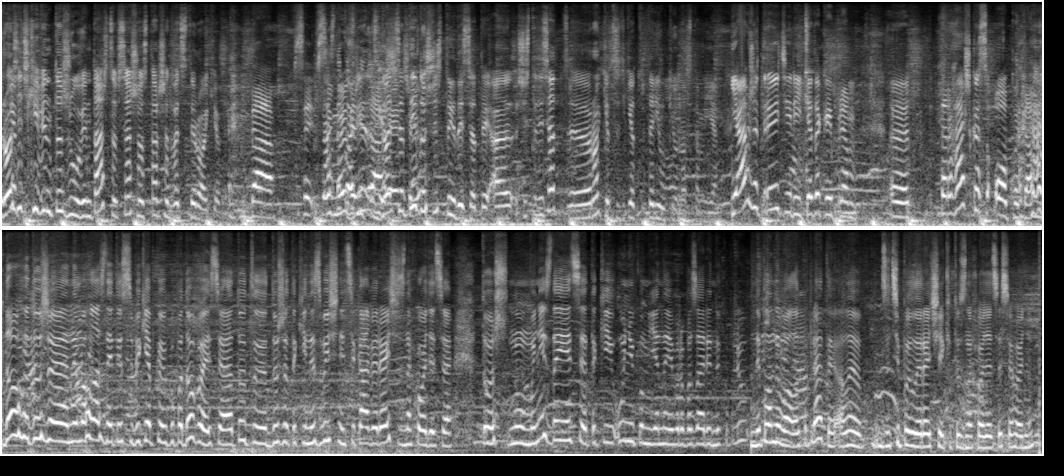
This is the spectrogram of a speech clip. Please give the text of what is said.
Трошечки вінтажу. Вінтаж це все, що старше 20 років. Да, все, все ми З вінтаж. 20 до 60, а 60 років це тільки тарілки у нас там є. Я вже третій рік, я такий прям торгашка з опитом. Довго дуже не могла знайти собі кепку, яку подобається, а тут е, дуже такі незвичні, цікаві речі знаходяться. Тож, ну мені здається, такий унікум я на Євробазарі не куплю. Не планувала купляти, але заціпили речі, які тут знаходяться сьогодні.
